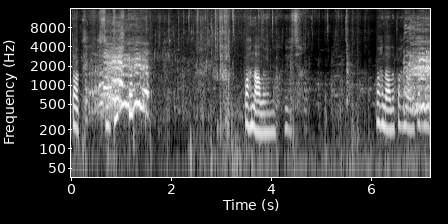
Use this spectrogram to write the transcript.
Так, сіточка. Погнали воно, дивіться. Погнали, погнали, погнали.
